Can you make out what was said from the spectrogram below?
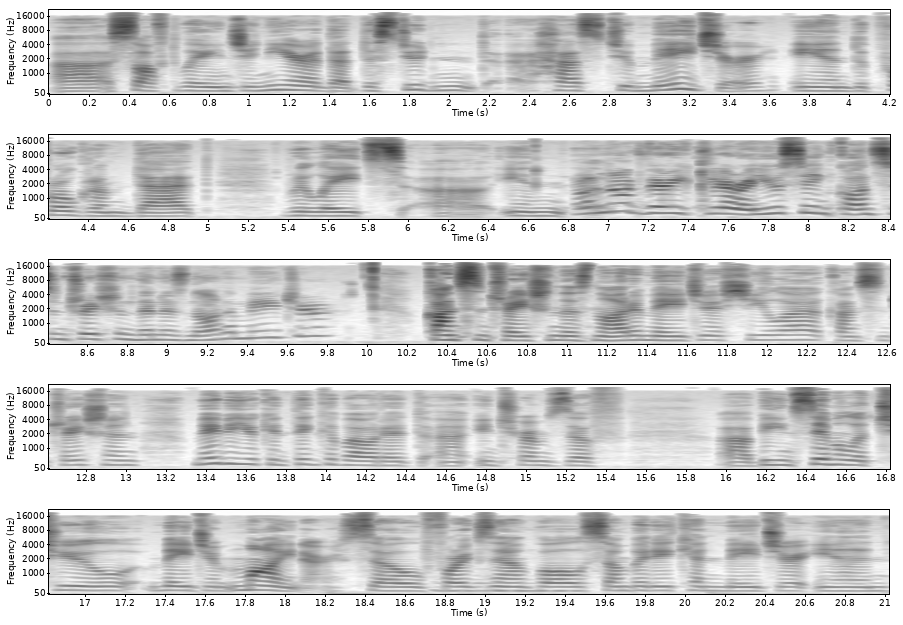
uh, software engineer that the student has to major in the program that relates uh, in. I'm not very clear. Are you saying concentration then is not a major? Concentration is not a major, Sheila. Concentration, maybe you can think about it uh, in terms of. Uh, being similar to major minor. So, for mm-hmm. example, somebody can major in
